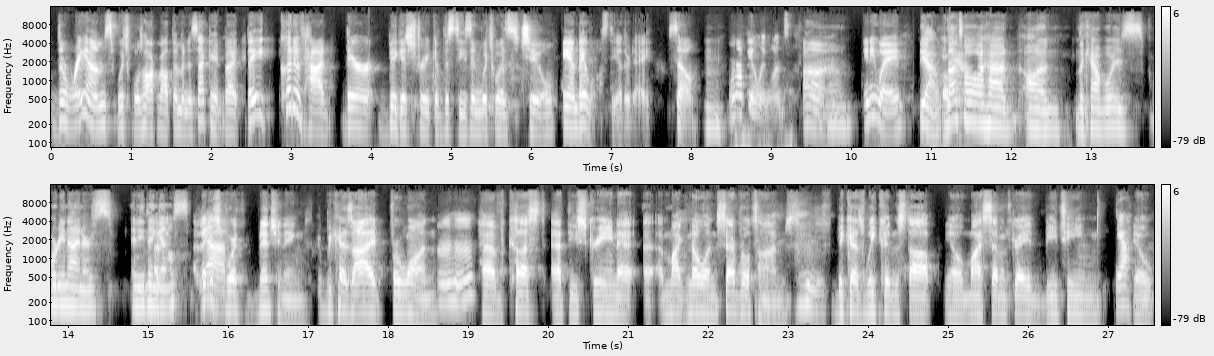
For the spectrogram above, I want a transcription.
the Rams, which we'll talk about them in a second, but they could have had their biggest streak of the season, which was two, and they lost the other day. So mm. we're not the only ones. Um, um anyway. Yeah, okay. that's all I had on the Cowboys 49ers. Anything I else? I think yeah. it's worth mentioning because I, for one, mm-hmm. have cussed at the screen at uh, Mike Nolan several times mm-hmm. because we couldn't stop, you know, my seventh grade B team, yeah. you know,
